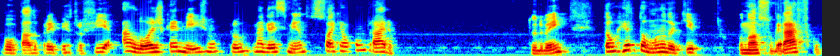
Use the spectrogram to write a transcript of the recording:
voltado para a hipertrofia, a lógica é mesma para o emagrecimento, só que ao contrário. Tudo bem? Então, retomando aqui o nosso gráfico,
